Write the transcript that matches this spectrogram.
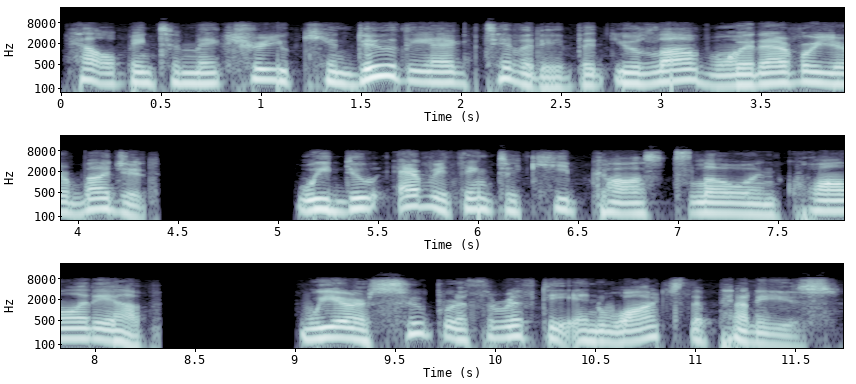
helping to make sure you can do the activity that you love whatever your budget. We do everything to keep costs low and quality up. We are super thrifty and watch the pennies.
